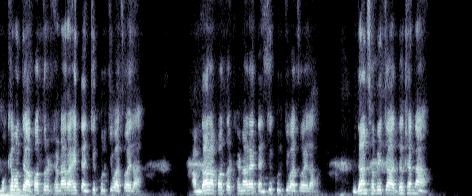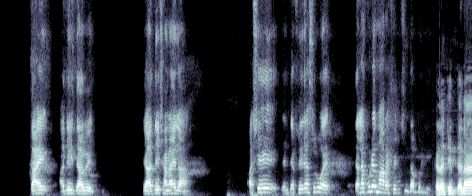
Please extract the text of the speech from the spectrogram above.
मुख्यमंत्री अपात्र ठरणार आहेत त्यांची खुर्ची वाचवायला. आमदार अपात्र ठरणार आहे त्यांची खुर्ची वाचवायला. विधानसभेच्या अध्यक्षांना काय आदेश द्यावेत ते आदेश आणायला. असे त्यांच्या फेऱ्या सुरू आहेत. त्यांना कुठे महाराष्ट्राची चिंता पडली? कदाचित त्यांना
